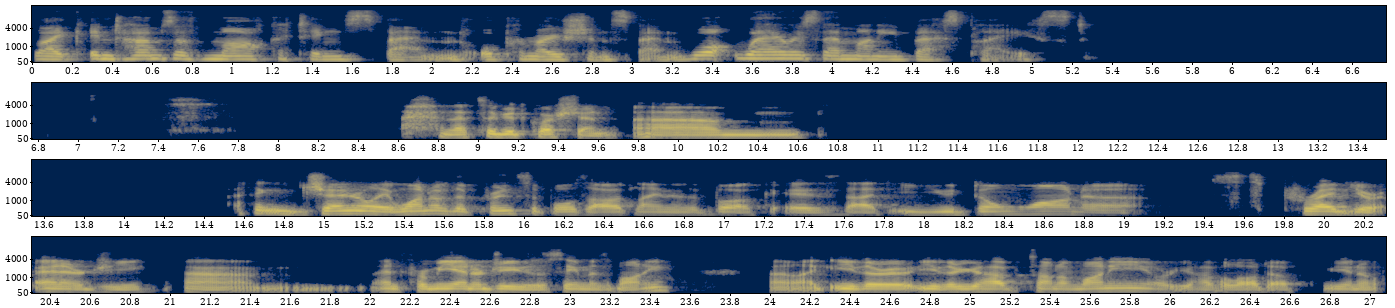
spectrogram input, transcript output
Like in terms of marketing spend or promotion spend what where is their money best placed That's a good question. Um, I think generally one of the principles outlined in the book is that you don't want to spread your energy. Um, and for me, energy is the same as money. Uh, like either either you have a ton of money or you have a lot of you know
